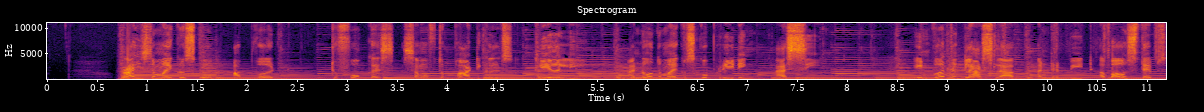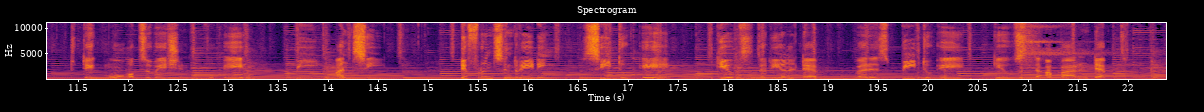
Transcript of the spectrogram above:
Rise the microscope upward to focus some of the particles clearly and note the microscope reading as C. Invert the glass slab and repeat above steps to take more observation for A, B and C. Difference in reading C to A gives the real depth whereas B to A gives the apparent depth.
